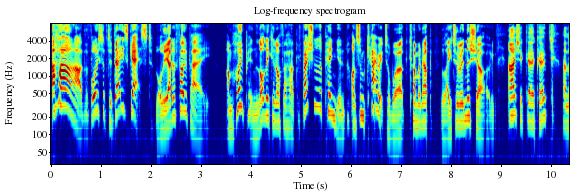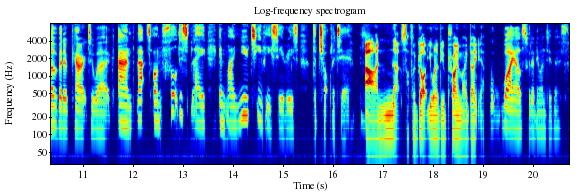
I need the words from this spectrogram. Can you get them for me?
Aha! The voice of today's guest, Lolly Adefope. I'm hoping Lolly can offer her professional opinion on some character work coming up later in the show. I should, Coco. I love a bit of character work, and that's on full display in my new TV series, The Chocolatier. Ah, nuts. I forgot. You want to do promo, don't you? Why else would anyone do this?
